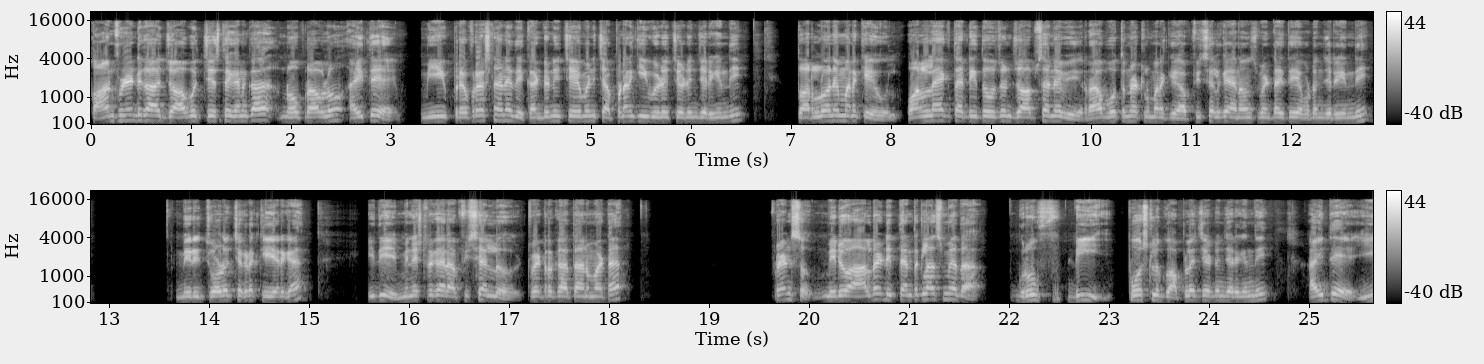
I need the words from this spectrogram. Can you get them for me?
కాన్ఫిడెంట్గా జాబ్ వచ్చేస్తే కనుక నో ప్రాబ్లం. అయితే మీ ప్రిపరేషన్ అనేది కంటిన్యూ చేయమని చెప్పడానికి ఈ వీడియో చేయడం జరిగింది. త్వరలోనే మనకి one lakh thirty thousand jobs అనేవి రాబోతున్నట్లు మనకి అఫీషియల్గా అనౌన్స్మెంట్ అయితే ఇవ్వడం జరిగింది. మీరు చూడొచ్చు ఇక్కడ క్లియర్గా ఇది మినిస్టర్ గారి అఫీషియల్ ట్విట్టర్ ఖాతా అనమాట ఫ్రెండ్స్ మీరు ఆల్రెడీ టెన్త్ క్లాస్ మీద గ్రూప్ డి పోస్టులకు అప్లై చేయడం జరిగింది. అయితే ఈ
